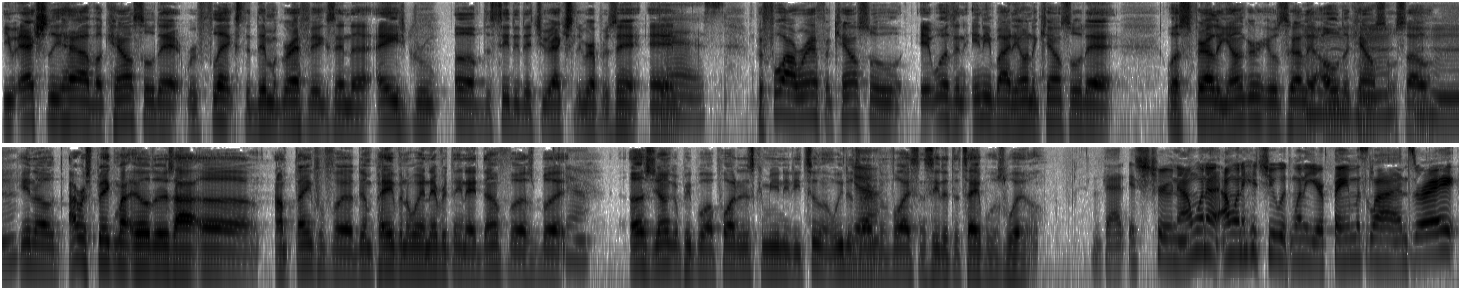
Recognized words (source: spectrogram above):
you actually have a council that reflects the demographics and the age group of the city that you actually represent. And yes before I ran for council, it wasn't anybody on the council that was fairly younger. It was fairly mm-hmm, older council. So, mm-hmm. you know, I respect my elders. I uh, I'm thankful for them paving the way and everything they've done for us. But yeah. Us younger people are part of this community too, and we deserve Yeah. a voice and seat at the table as well. That is true. Now I want to I want to hit you with one of your famous lines, right?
